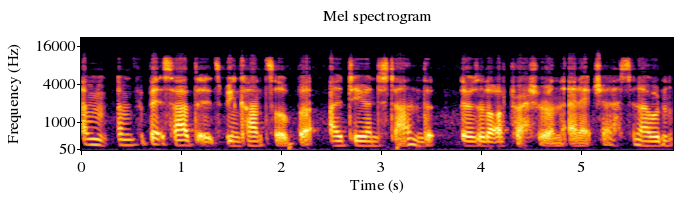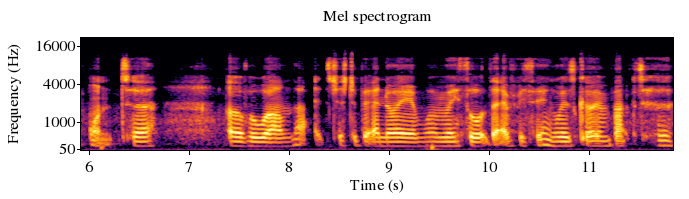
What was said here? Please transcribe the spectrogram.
I'm, I'm a bit sad that it's been cancelled, but I do understand that there was a lot of pressure on the NHS, and I wouldn't want to overwhelm that. It's just a bit annoying when we thought that everything was going back to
